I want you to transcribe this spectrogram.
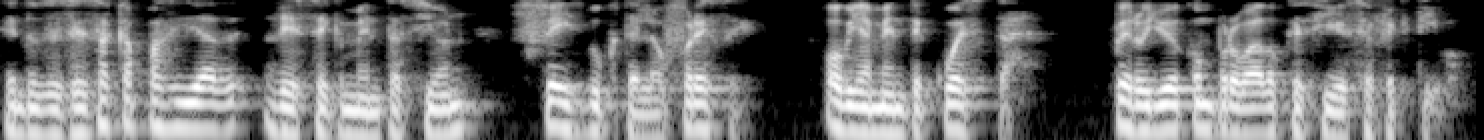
Entonces esa capacidad de segmentación Facebook te la ofrece. Obviamente cuesta, pero yo he comprobado que sí es efectivo.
